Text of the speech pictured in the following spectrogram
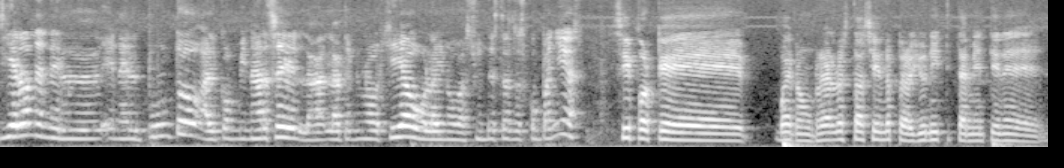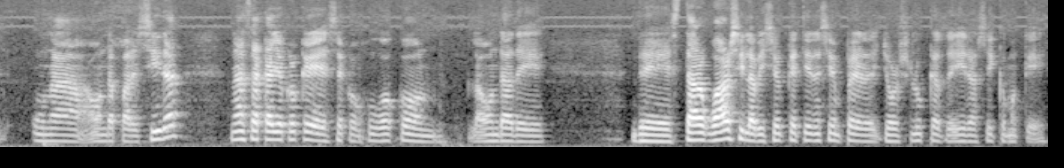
dieron en el, en el punto al combinarse la, la tecnología o la innovación de estas dos compañías. Sí, porque, bueno, Unreal lo está haciendo, pero Unity también tiene una onda parecida. Nada acá yo creo que se conjugó con la onda de, de Star Wars y la visión que tiene siempre George Lucas de ir así como que,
